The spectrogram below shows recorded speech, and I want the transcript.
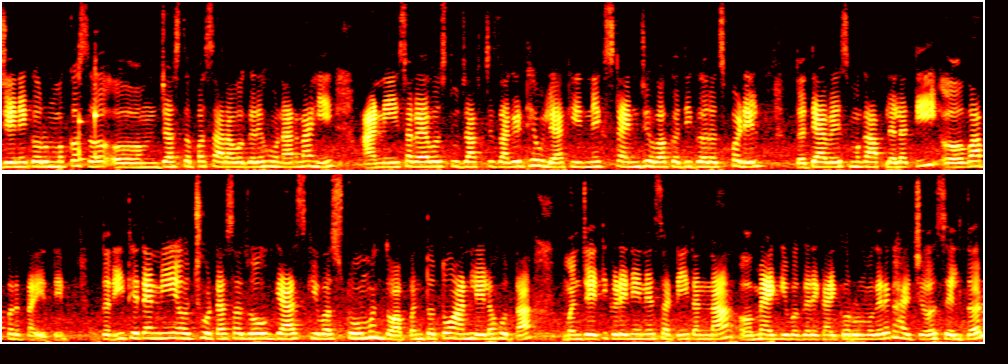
जेणेकरून मग कसं जास्त पसारा वगैरे होणार नाही आणि सगळ्या वस्तू जागच्या जागे ठेवल्या की नेक्स्ट टाईम जेव्हा कधी गरज पडेल तर त्यावेळेस मग आपल्याला ती वापरता येते. तर इथे त्यांनी छोटासा जो गॅस किंवा स्टोव म्हणतो आपण तर तो आणलेला होता. म्हणजे तिकडे नेण्यासाठी त्यांना मॅगी वगैरे काही करून वगैरे खायचे असेल तर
